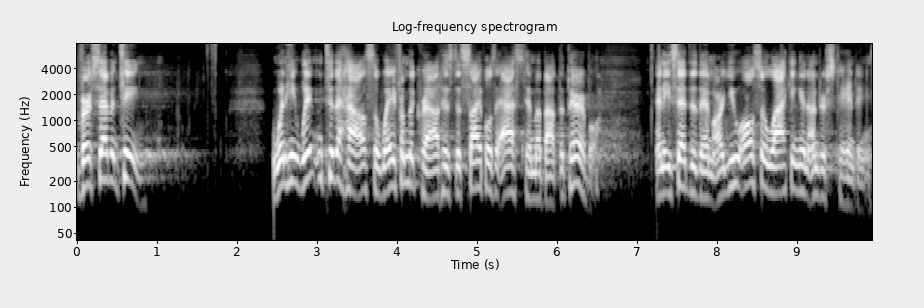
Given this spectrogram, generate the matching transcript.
Verse 17. When he went into the house away from the crowd, his disciples asked him about the parable. And he said to them, Are you also lacking in understanding?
